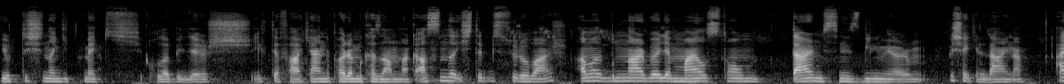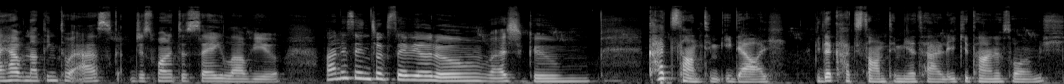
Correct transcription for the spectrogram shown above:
Yurt dışına gitmek olabilir. İlk defa kendi paramı kazanmak. Aslında işte bir sürü var. Ama bunlar böyle milestone der misiniz bilmiyorum. Bir şekilde aynen. I have nothing to ask. Just wanted to say love you. Ben de seni çok seviyorum aşkım. Kaç santim ideal? Bir de kaç santim yeterli? İki tane sormuş.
